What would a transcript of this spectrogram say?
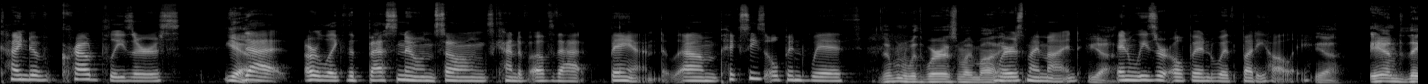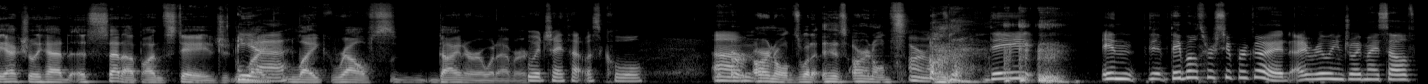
kind of crowd pleasers Yeah, that are like the best known songs kind of of that band. Um, Pixies opened with The one with Where Is My Mind? Where's My Mind? Yeah. And Weezer opened with Buddy Holly. yeah. And they actually had a setup on stage Yeah. like like Ralph's diner or whatever. Which I thought was cool. or Arnold's what is Arnold's. Arnold. they in they, they both were super good. I really enjoyed myself.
